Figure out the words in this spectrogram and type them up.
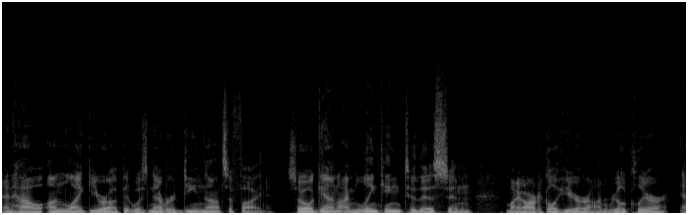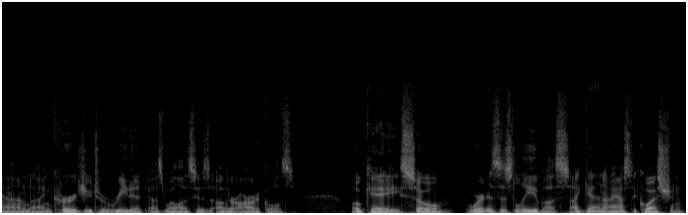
and how, unlike Europe, it was never denazified. So, again, I'm linking to this in my article here on Real Clear, and I encourage you to read it as well as his other articles. Okay, so where does this leave us? Again, I ask the question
